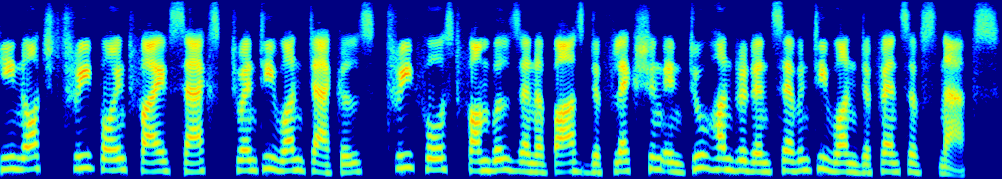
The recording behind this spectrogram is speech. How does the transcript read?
He notched 3.5 sacks, 21 tackles, 3 forced fumbles, and a pass deflection in 271 defensive snaps.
